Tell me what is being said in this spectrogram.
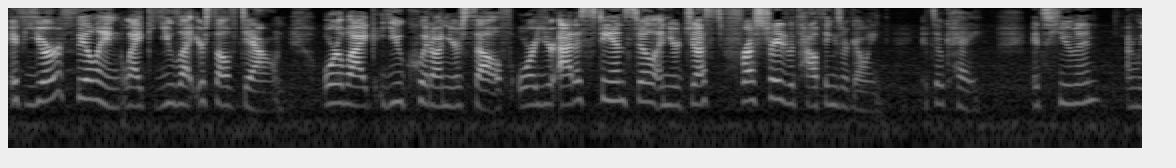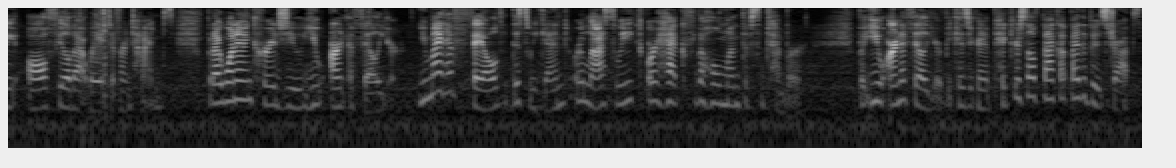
if you're feeling like you let yourself down, or like you quit on yourself, or you're at a standstill and you're just frustrated with how things are going, it's okay. It's human and we all feel that way at different times. But I want to encourage you, you aren't a failure. You might have failed this weekend or last week or heck for the whole month of September but you aren't a failure because you're going to pick yourself back up by the bootstraps.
